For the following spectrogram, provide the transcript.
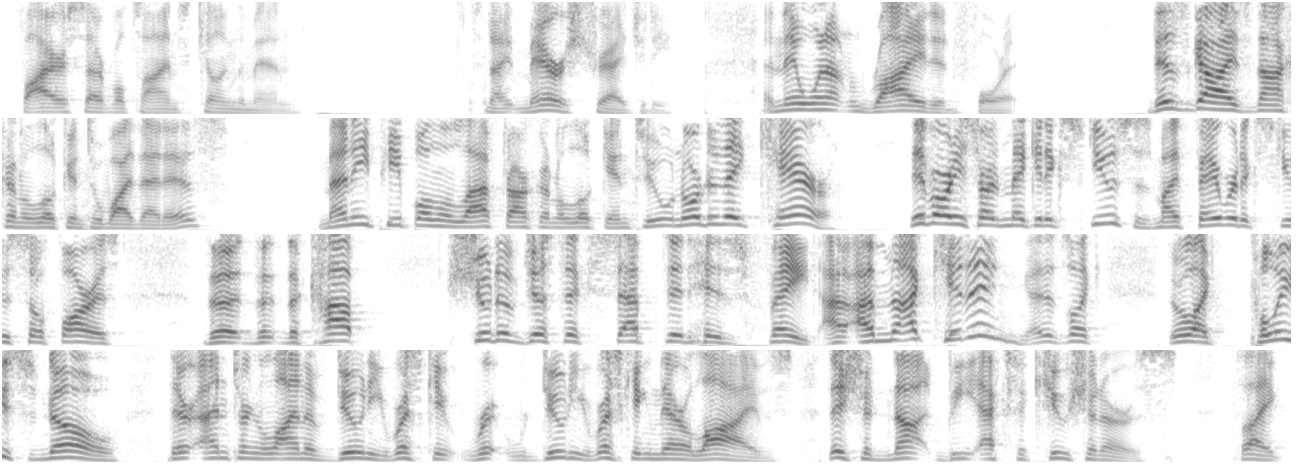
fires several times, killing the man. It's a nightmarish tragedy. And they went out and rioted for it. This guy's not going to look into why that is. Many people on the left aren't going to look into, nor do they care. They've already started making excuses. My favorite excuse so far is the, the, the cop should have just accepted his fate. I, am not kidding. It's like they're like police know they're entering the line of duty, risking duty, risking their lives. They should not be executioners. It's like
